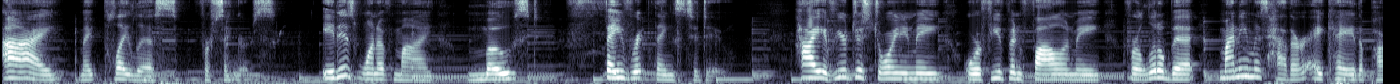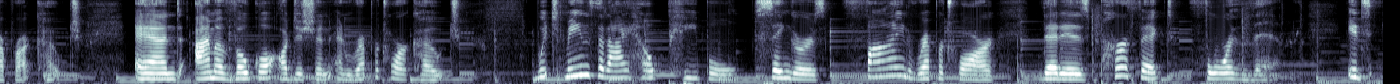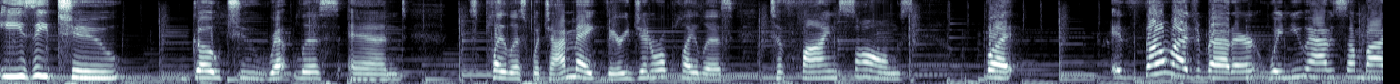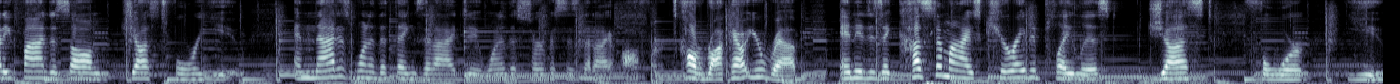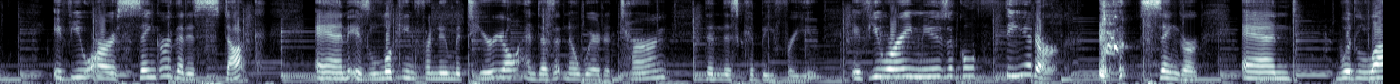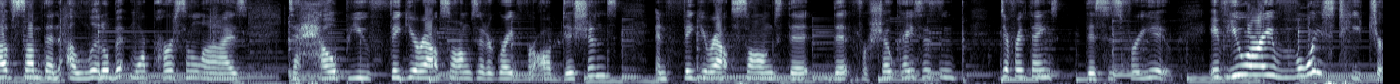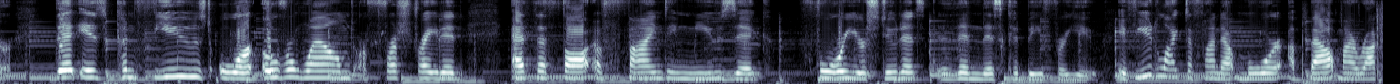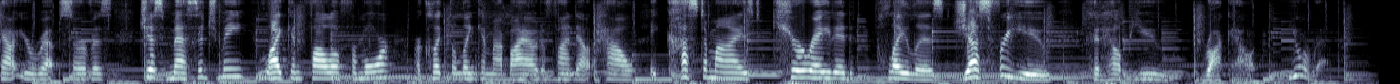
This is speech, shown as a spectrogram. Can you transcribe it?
I make playlists for singers. It is one of my most favorite things to do. Hi, if you're just joining me or if you've been following me for a little bit, my name is Heather, aka the Pop Rock Coach, and I'm a vocal audition and repertoire coach, which means that I help people, singers, find repertoire that is perfect for them. It's easy to go to rep lists and playlists, which I make, very general playlists, to find songs. But it's so much better when you have somebody find a song just for you. And that is one of the things that I do, one of the services that I offer. It's called Rock Out Your Rep, and it is a customized, curated playlist just for you. If you are a singer that is stuck and is looking for new material and doesn't know where to turn, then this could be for you. If you are a musical theater singer and would love something a little bit more personalized to help you figure out songs that are great for auditions and figure out songs that that for showcases and different things, this is for you. If you are a voice teacher that is confused or overwhelmed or frustrated at the thought of finding music for your students, then this could be for you. If you'd like to find out more about my Rock Out Your Rep service, just message me, like and follow for more, or click the link in my bio to find out how a customized, curated playlist just for you could help you rock out your rep.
